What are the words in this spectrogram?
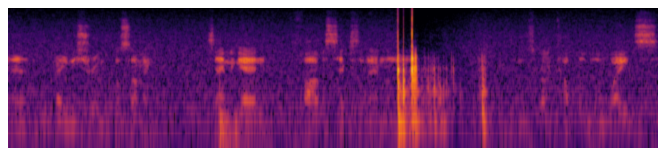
yeah, a baby shrimp or something. Same again, five or six of them. It's got a couple of little weights.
